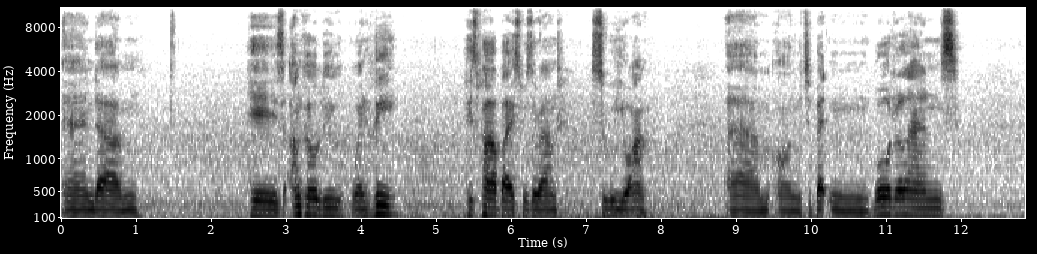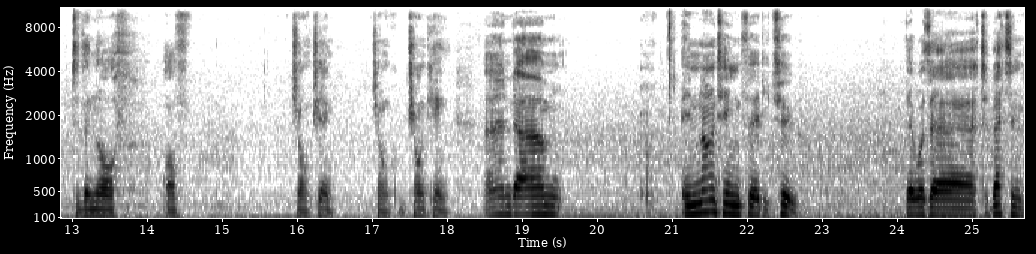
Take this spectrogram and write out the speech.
and um, his uncle Liu Wenhui, his power base was around Suiyuan um, on the Tibetan borderlands to the north of Chongqing, Chong, Chongqing. And um, in 1932, there was a Tibetan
